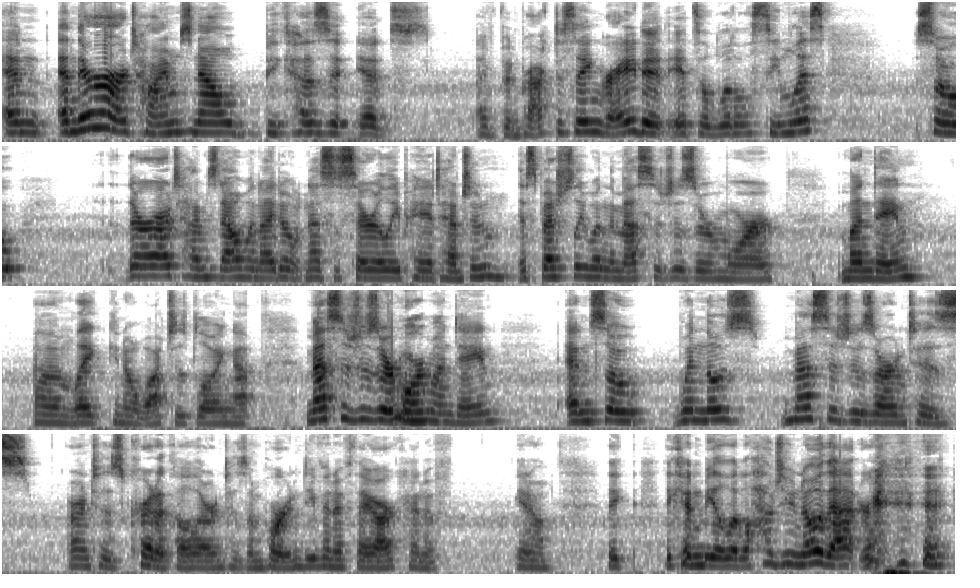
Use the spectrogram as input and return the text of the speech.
And and there are times now because it, it's I've been practicing, right? It, it's a little seamless. So there are times now when I don't necessarily pay attention, especially when the messages are more mundane, um, like, you know, watches blowing up. Messages are more mundane. And so when those messages aren't as aren't as critical, aren't as important, even if they are kind of, you know, they they can be a little. How do you know that? Right?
